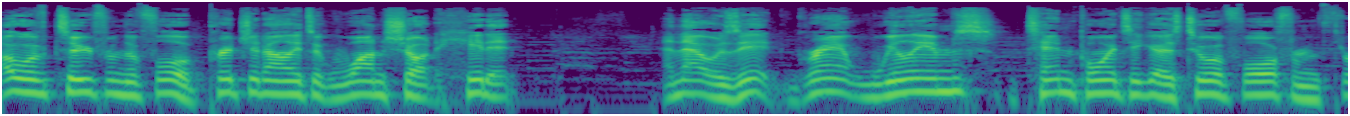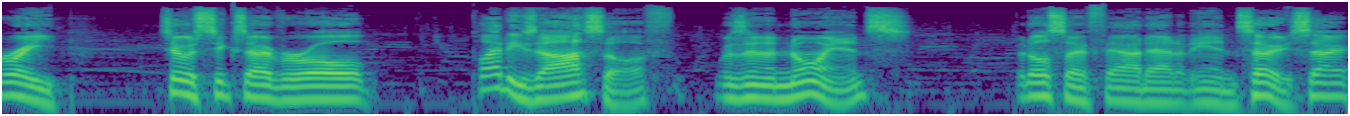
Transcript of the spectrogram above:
0 of 2 from the floor. Pritchard only took one shot, hit it, and that was it. Grant Williams, 10 points. He goes 2 of 4 from 3, 2 of 6 overall. Played his ass off, was an annoyance, but also fouled out at the end, too. So,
